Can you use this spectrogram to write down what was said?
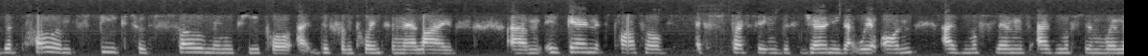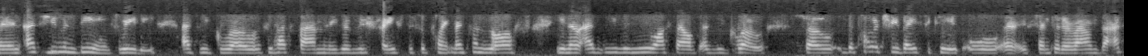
the poems speak to so many people at different points in their lives. Um, again, it's part of expressing this journey that we're on as Muslims, as Muslim women, as human beings, really, as we grow, as we have families, as we face disappointment and loss, you know, as we renew ourselves, as we grow. So the poetry basically is all uh, is centered around that.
